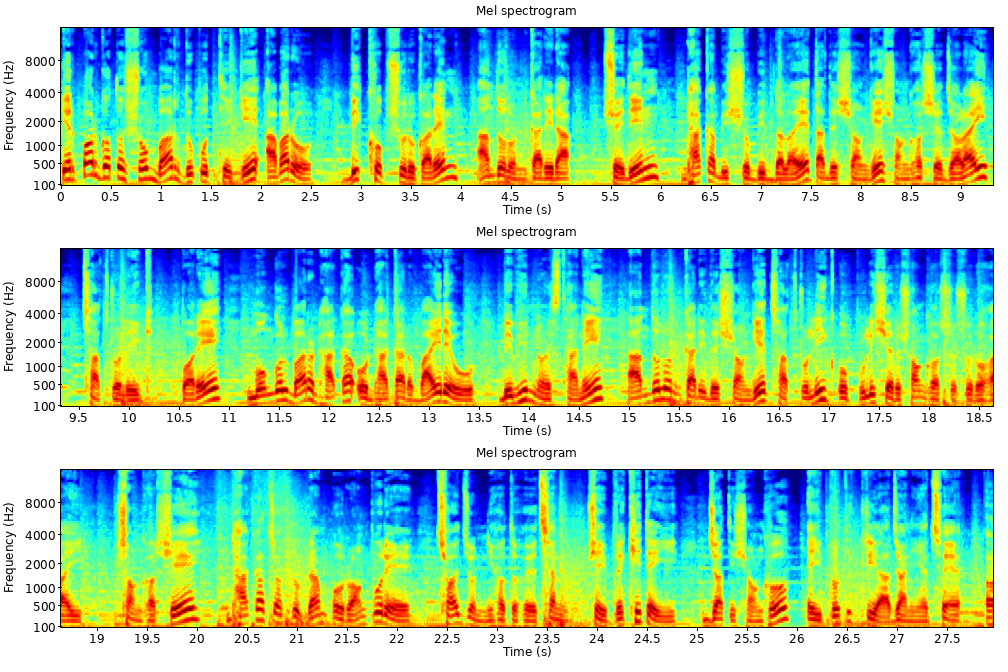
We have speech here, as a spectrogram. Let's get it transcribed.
এরপর গত সোমবার দুপুর থেকে আবারও বিক্ষোভ শুরু করেন আন্দোলনকারীরা। সেদিন ঢাকা বিশ্ববিদ্যালয়ে তাদের সঙ্গে সংঘর্ষে জড়ায় ছাত্রলীগ। পরে মঙ্গলবার ঢাকা ও ঢাকার বাইরেও বিভিন্ন স্থানে আন্দোলনকারীদের সঙ্গে ছাত্রলীগ ও পুলিশের সংঘর্ষ শুরু হয়। সংঘর্ষে ঢাকা চট্টগ্রাম ও রংপুরে ছয়জন নিহত হয়েছেন সেই প্রেক্ষিতেই জাতিসংঘ এই প্রতিক্রিয়া জানিয়েছে Uh,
